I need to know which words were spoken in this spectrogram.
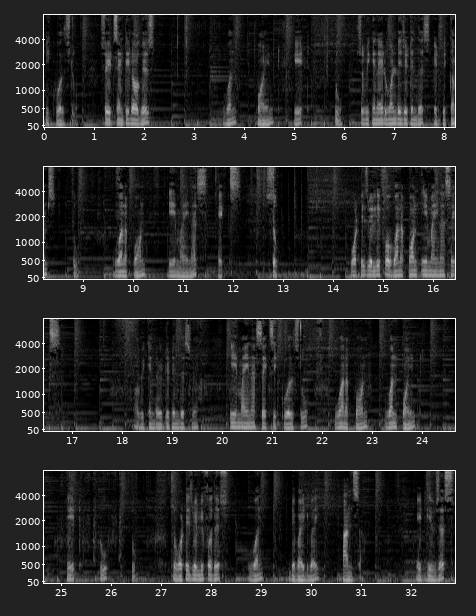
equals to. So its anti-log is 1.82 so we can add one digit in this it becomes 2 1 upon a minus x. So what is value for 1 upon a minus x? Or we can write it in this way. A minus x equals to 1 upon 1.822 so what is value for this? 1 divided by answer. It gives us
